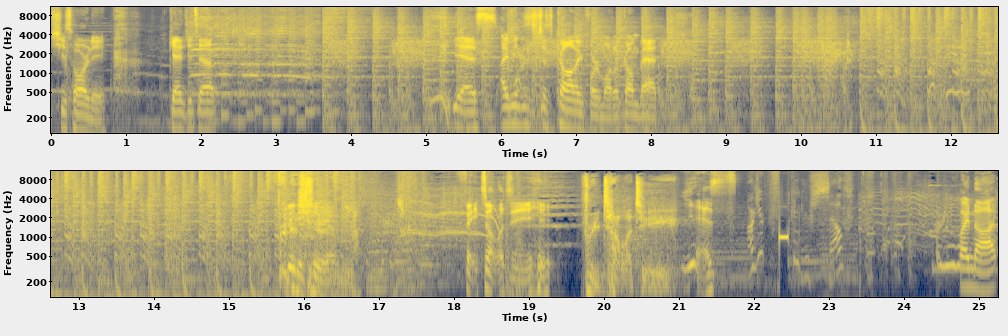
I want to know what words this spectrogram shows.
She's horny. Can't you tell? yes, I mean, this is just calling for Mortal Kombat. Finish him. Fatality. Fatality. yes. Are you fucking yourself? I mean, why not?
